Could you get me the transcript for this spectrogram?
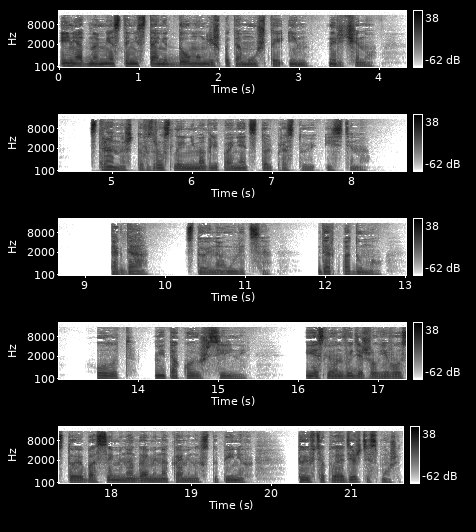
и ни одно место не станет домом лишь потому, что им наречено. Странно, что взрослые не могли понять столь простую истину. Тогда, стоя на улице, Дарт подумал, холод не такой уж сильный. Если он выдержал его, стоя босыми ногами на каменных ступенях, то и в теплой одежде сможет.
